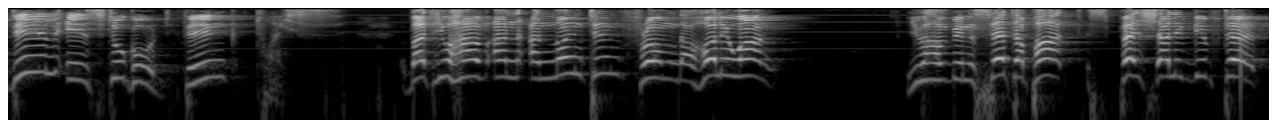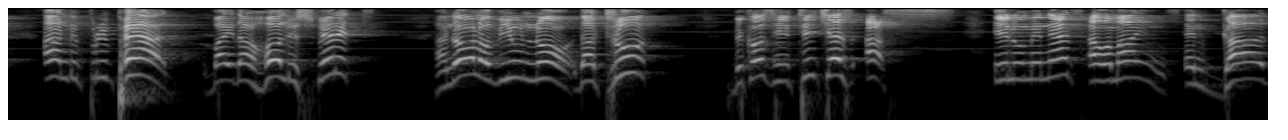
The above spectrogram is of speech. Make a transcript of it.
deal is too good think twice. But you have an anointing from the holy one you have been set apart specially gifted and prepared by the holy spirit. And all of you know the truth because he teaches us illuminates our minds and guards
